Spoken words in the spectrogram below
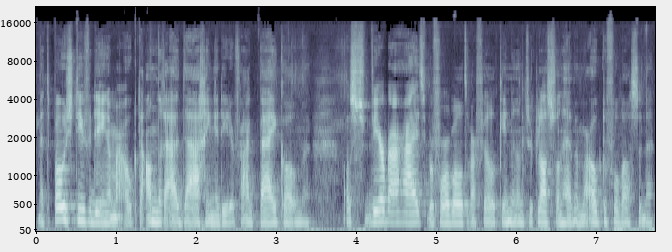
met de positieve dingen, maar ook de andere uitdagingen die er vaak bij komen. Als weerbaarheid bijvoorbeeld, waar veel kinderen natuurlijk last van hebben, maar ook de volwassenen.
